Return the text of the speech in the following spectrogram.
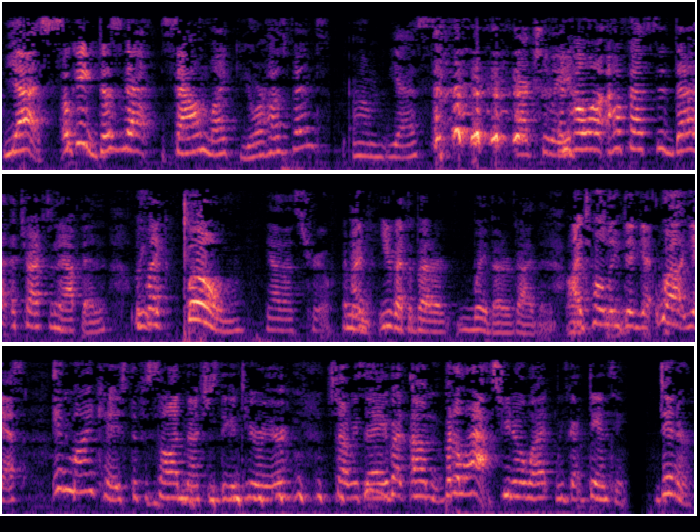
Yes. Okay, does that sound like your husband? Um, yes. Actually. And how how fast did that attraction happen? It was like boom. yeah, that's true. I mean, you got the better, way better guy than I totally did get. Well, yes. In my case, the facade matches the interior, shall we say? But um, but alas, you know what? We've got dancing, dinner,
